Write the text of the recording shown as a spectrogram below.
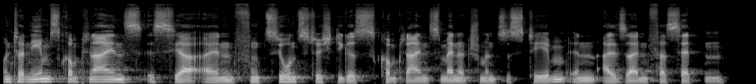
Unternehmenscompliance ist ja ein funktionstüchtiges Compliance-Management-System in all seinen Facetten.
